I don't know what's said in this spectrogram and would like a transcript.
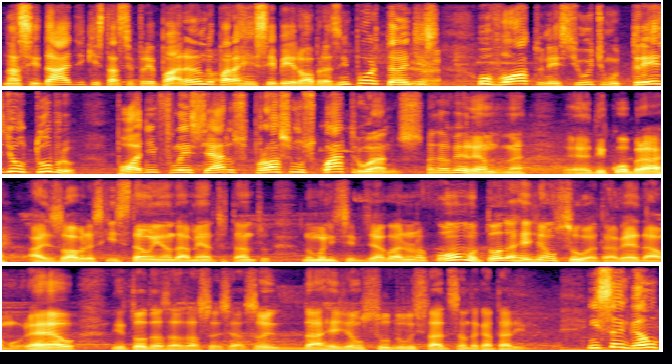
Na cidade, que está se preparando para receber obras importantes, o voto neste último 3 de outubro pode influenciar os próximos quatro anos. Nós haveremos né, é, de cobrar as obras que estão em andamento, tanto no município de Jaguaruna como toda a região sul, através da Amurel, de todas as associações da região sul do estado de Santa Catarina. Em Sangão,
